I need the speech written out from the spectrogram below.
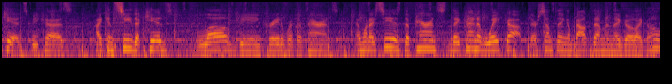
kids because I can see that kids love being creative with their parents. And what I see is the parents, they kind of wake up. There's something about them and they go like, oh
